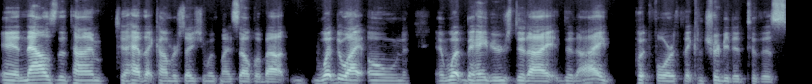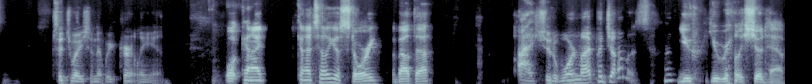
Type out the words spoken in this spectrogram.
And now's the time to have that conversation with myself about what do i own and what behaviors did i did i put forth that contributed to this situation that we're currently in? Well can i can i tell you a story about that? I should have worn my pajamas. You you really should have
